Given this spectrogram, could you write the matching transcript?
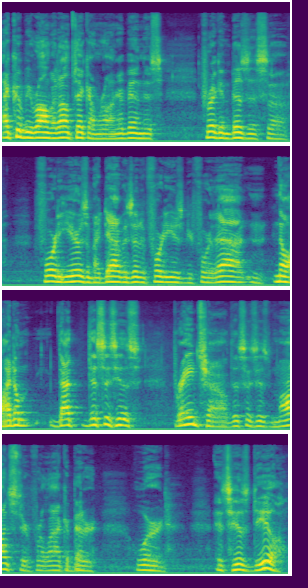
I could be wrong, but I don't think I'm wrong. I've been in this friggin' business. Uh, 40 years, and my dad was in it 40 years before that. And no, I don't. That this is his brainchild. This is his monster, for lack of a better word. It's his deal.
